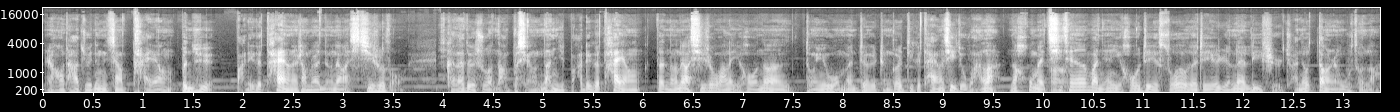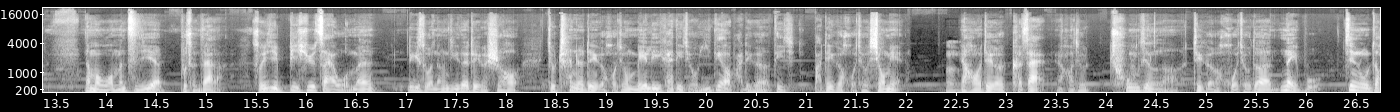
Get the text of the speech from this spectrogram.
然后他决定向太阳奔去，把这个太阳的上面的能量吸收走。可赛队说：“那不行，那你把这个太阳的能量吸收完了以后，那等于我们这个整个这个太阳系就完了。那后面七千万年以后，这所有的这些人类历史全都荡然无存了。那么我们自己也不存在了，所以必须在我们力所能及的这个时候，就趁着这个火球没离开地球，一定要把这个地把这个火球消灭。嗯，然后这个可赛，然后就冲进了这个火球的内部。进入到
